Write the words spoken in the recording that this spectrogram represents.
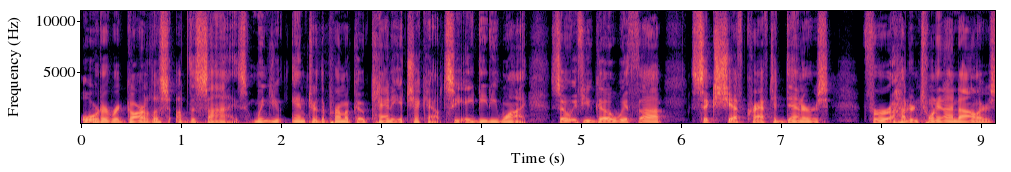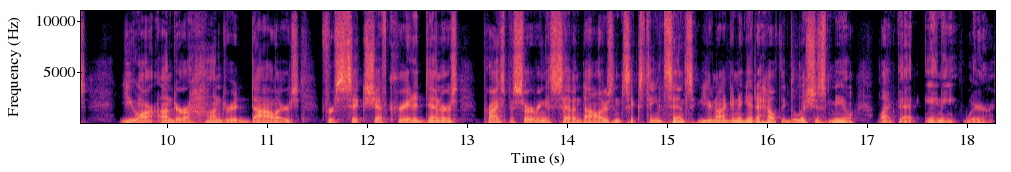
order, regardless of the size, when you enter the promo code Caddy at checkout, C A D D Y. So if you go with uh, six chef crafted dinners for $129, you are under $100 for six chef created dinners. Price per serving is $7.16. You're not going to get a healthy, delicious meal like that anywhere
